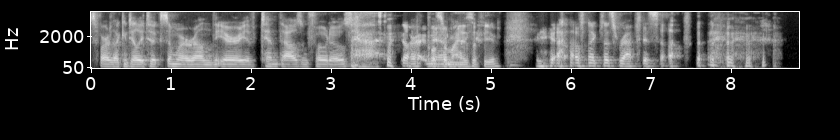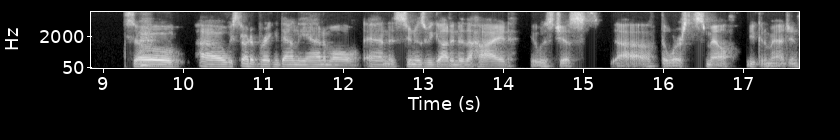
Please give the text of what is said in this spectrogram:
as far as I can tell he took somewhere around the area of 10,000 photos. All right plus man. or minus a few. Yeah I'm like let's wrap this up. So uh, we started breaking down the animal and as soon as we got into the hide it was just uh, the worst smell you can imagine.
